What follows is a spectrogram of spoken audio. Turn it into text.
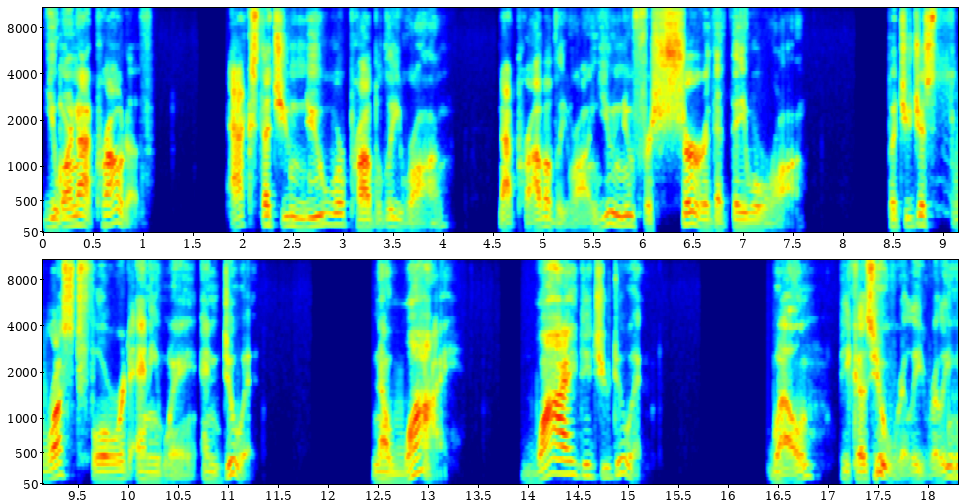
you are not proud of acts that you knew were probably wrong, not probably wrong, you knew for sure that they were wrong, but you just thrust forward anyway and do it. Now, why? Why did you do it? Well, because you really, really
